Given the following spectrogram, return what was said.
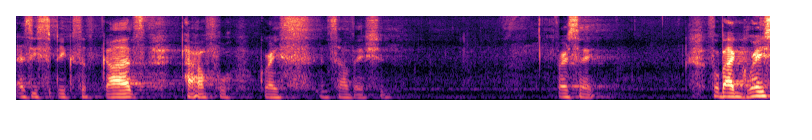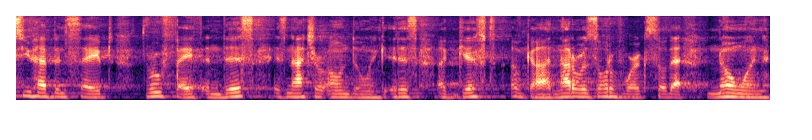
as he speaks of God's powerful grace and salvation. Verse 8. For by grace you have been saved through faith, and this is not your own doing. It is a gift of God, not a result of works, so that no one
